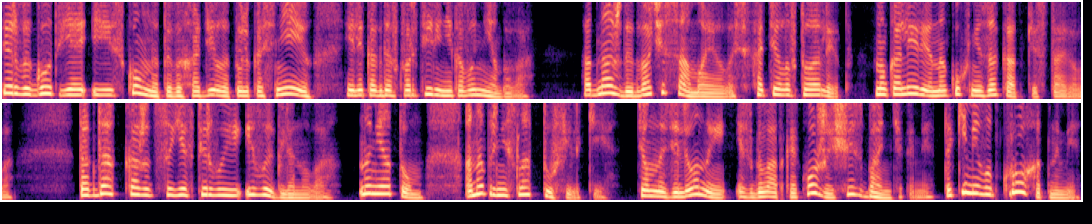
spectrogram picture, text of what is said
Первый год я и из комнаты выходила только с нею или когда в квартире никого не было. Однажды два часа маялась, хотела в туалет, но калерия на кухне закатки ставила. Тогда, кажется, я впервые и выглянула. Но не о том. Она принесла туфельки темно-зеленые, из гладкой кожи, еще и с бантиками, такими вот крохотными.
